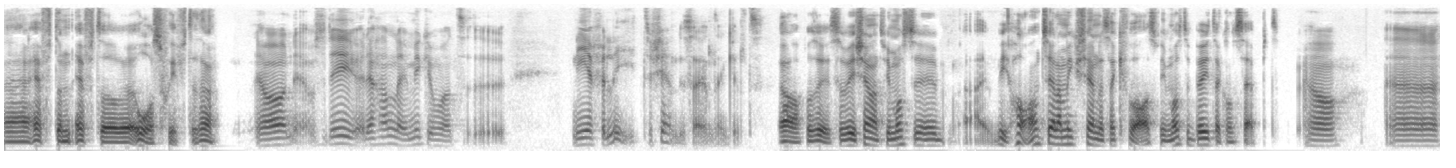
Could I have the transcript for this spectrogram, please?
Eh, efter, efter årsskiftet här. Ja, det, alltså det, är, det handlar ju mycket om att ni är för lite kändisar helt enkelt. Ja, precis. Så vi känner att vi måste, vi har inte så jävla mycket kändisar kvar så vi måste byta koncept. Ja. eh,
